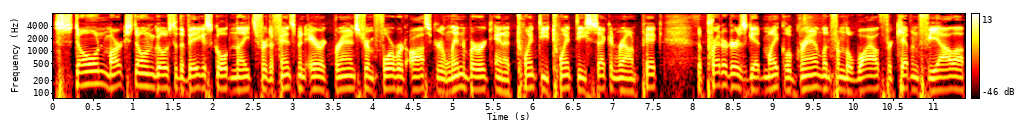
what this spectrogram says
Stone, Mark Stone goes to the Vegas Golden Knights for defenseman Eric Brannstrom, forward Oscar Lindberg, and a 2020 second round pick. The Predators get Michael Granlund from the Wild for Kevin Fiala.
